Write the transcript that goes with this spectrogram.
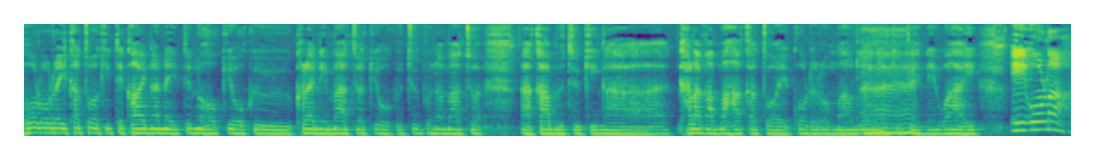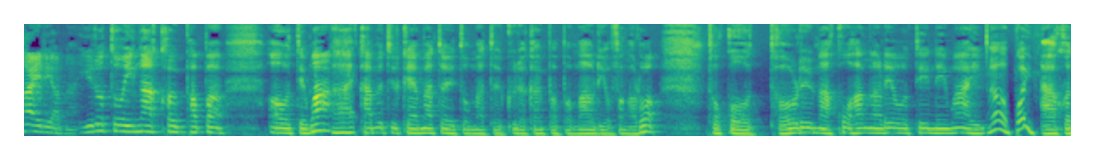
hororei katoa ki te kāinga nei te noho ki ōku Kalani mātua, ki ōku tūpuna mātua, ā, ka mutu ki ngā karanga maha katoa e kōrero Māori ana ki tēnei wāhi, e ora haere ana i roto i ngā kaupapa o te wā, ka mutu kei a mātou tō mātou Kura Kaupapa Māori o Whangaroa, toko. Toru ngā kōhanga reo o tēnei wāhi, ā, ko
